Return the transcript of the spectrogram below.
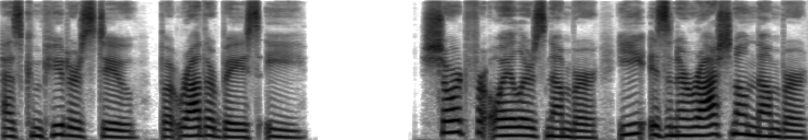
as computers do, but rather base E. Short for Euler's number, e is an irrational number,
